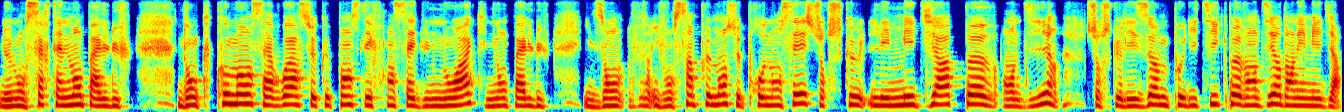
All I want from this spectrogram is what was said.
ne l'ont certainement pas lue. Donc, comment savoir ce que pensent les Français d'une loi qu'ils n'ont pas lue? Ils, ont, ils vont simplement se prononcer sur ce que les médias peuvent en dire, sur ce que les hommes politiques peuvent en dire dans les médias.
